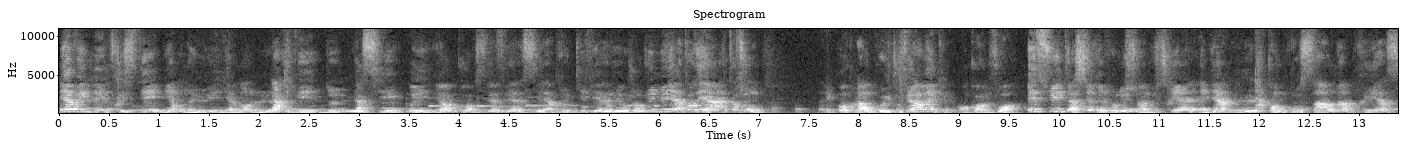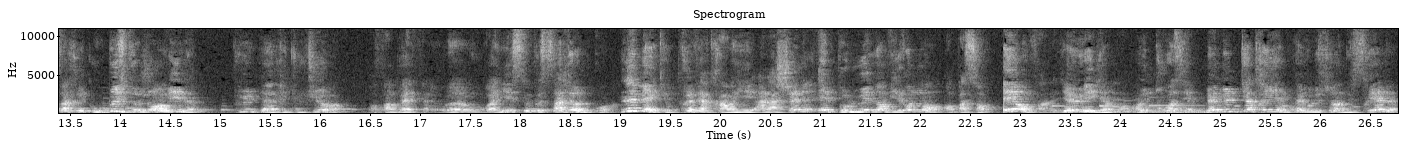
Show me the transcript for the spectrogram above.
Et avec l'électricité, eh bien, on a eu également l'arrivée de l'acier. Oui, et encore, c'est un truc qui fait rêver aujourd'hui, mais attendez, hein, attention, à l'époque là, on pouvait tout faire avec, encore une fois. Et suite à ces révolutions industrielles, eh bien, la Campus, ça en a pris un sacré coup. Plus de gens en ville, plus d'agriculture, Enfin bref, euh, vous voyez ce que ça donne quoi. Les mecs préfèrent travailler à la chaîne et polluer l'environnement en passant. Et enfin, il y a eu également une troisième, même une quatrième révolution industrielle,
